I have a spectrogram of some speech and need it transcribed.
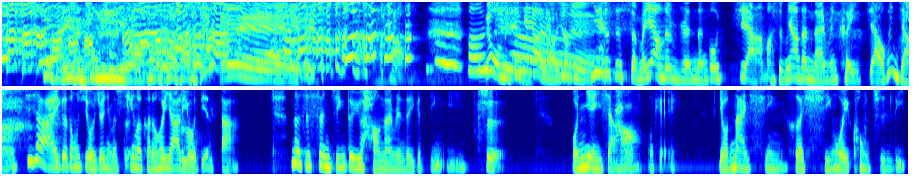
这个反应很中意啊。哎，好因为我们今天要聊就是就是什么样的人能够嫁嘛，什么样的男人可以嫁。我跟你讲，接下来一个东西，我觉得你们听了可能会压力有点大，那是圣经对于好男人的一个定义。是。我念一下哈，OK，有耐心和行为控制力，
